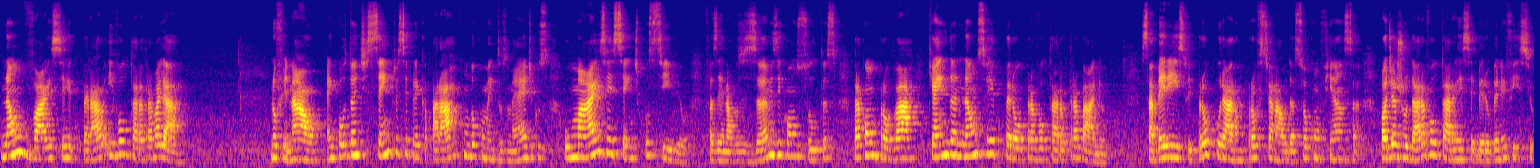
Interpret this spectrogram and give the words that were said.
não vai se recuperar e voltar a trabalhar. No final, é importante sempre se preparar com documentos médicos o mais recente possível, fazer novos exames e consultas para comprovar que ainda não se recuperou para voltar ao trabalho. Saber isso e procurar um profissional da sua confiança pode ajudar a voltar a receber o benefício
